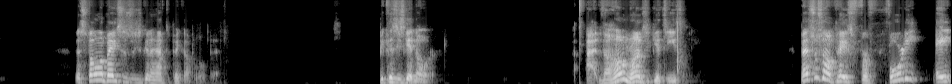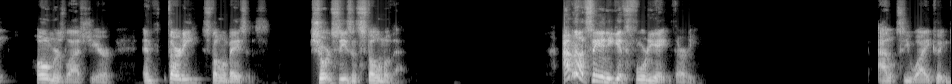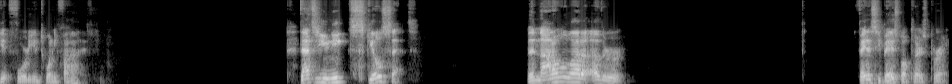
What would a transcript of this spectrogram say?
The stolen bases he's going to have to pick up a little bit because he's getting older. the home runs he gets easily. Betts was on pace for 48 homers last year and 30 stolen bases. Short season stole him of that. I'm not saying he gets 48 and 30. I don't see why he couldn't get 40 and 25. That's a unique skill set that not a whole lot of other fantasy baseball players bring.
